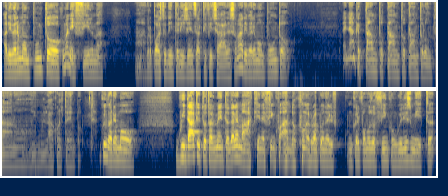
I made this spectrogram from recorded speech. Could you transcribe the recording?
Arriveremo a un punto come nei film, a proposito di intelligenza artificiale, insomma arriveremo a un punto e neanche tanto, tanto, tanto lontano in là col tempo, in cui verremo guidati totalmente dalle macchine fin quando, come proprio nel, in quel famoso film con Willy Smith,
